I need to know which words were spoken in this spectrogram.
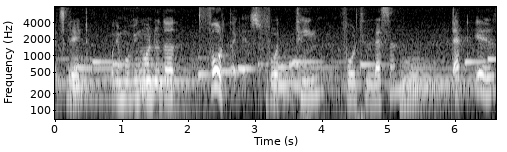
It's great. Okay, moving on to the fourth, I guess, fourth thing, fourth lesson. That is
